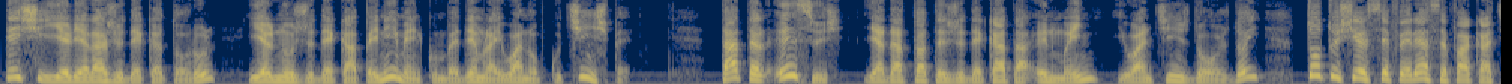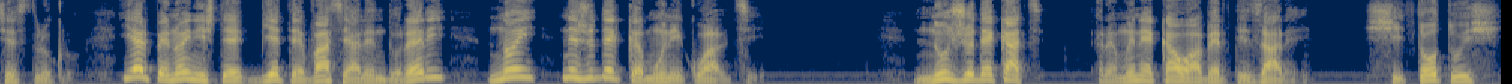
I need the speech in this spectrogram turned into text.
Deși el era judecătorul, el nu judeca pe nimeni, cum vedem la Ioan 8 cu 15. Tatăl însuși i-a dat toată judecata în mâini, Ioan 5, 22, totuși el se ferea să facă acest lucru. Iar pe noi niște biete vase ale îndurării, noi ne judecăm unii cu alții. Nu judecați, rămâne ca o avertizare. Și totuși,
